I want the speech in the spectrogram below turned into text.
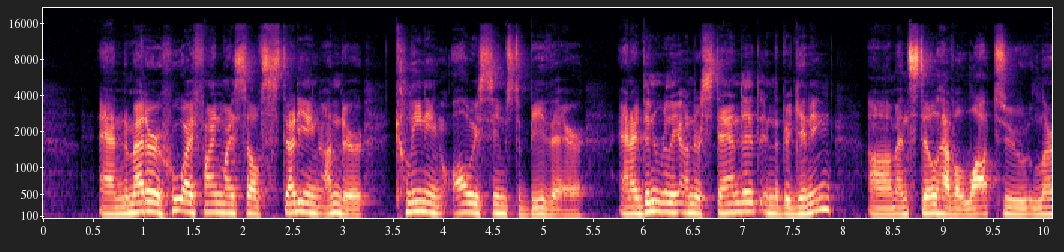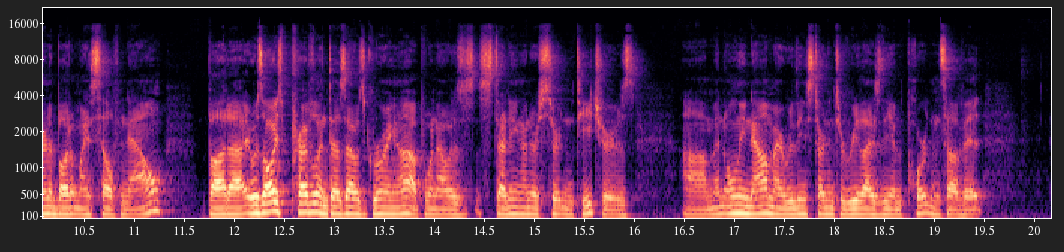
And no matter who I find myself studying under, cleaning always seems to be there. And I didn't really understand it in the beginning um, and still have a lot to learn about it myself now. But uh, it was always prevalent as I was growing up when I was studying under certain teachers. Um, and only now am I really starting to realize the importance of it.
